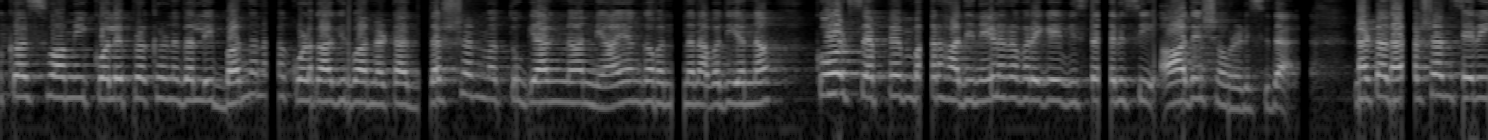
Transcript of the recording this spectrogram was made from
ರೇಣುಕಾಸ್ವಾಮಿ ಕೊಲೆ ಪ್ರಕರಣದಲ್ಲಿ ಬಂಧನಕ್ಕೊಳಗಾಗಿರುವ ನಟ ದರ್ಶನ್ ಮತ್ತು ಗ್ಯಾಂಗ್ನ ನ್ಯಾಯಾಂಗ ಬಂಧನ ಅವಧಿಯನ್ನ ಕೋರ್ಟ್ ಸೆಪ್ಟೆಂಬರ್ ಹದಿನೇಳರವರೆಗೆ ವಿಸ್ತರಿಸಿ ಆದೇಶ ಹೊರಡಿಸಿದೆ. ನಟ ದರ್ಶನ್ ಸೇರಿ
